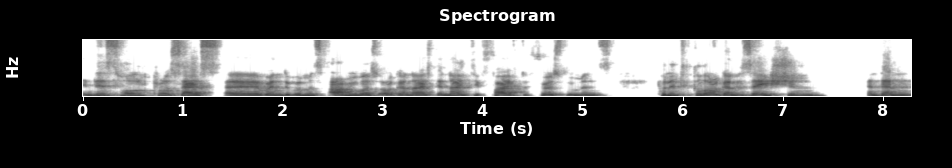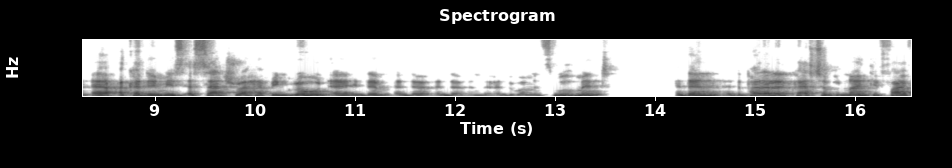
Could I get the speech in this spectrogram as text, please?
in this whole process, uh, when the Women's Army was organized in '95, the first women's political organization, and then uh, academies, etc., have been grown uh, in, the, in, the, in, the, in, the, in the women's movement. And then the parallel question from 95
